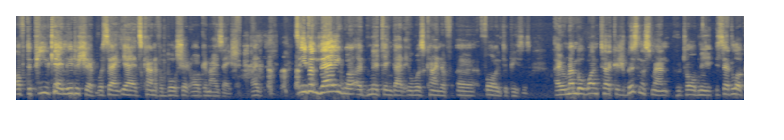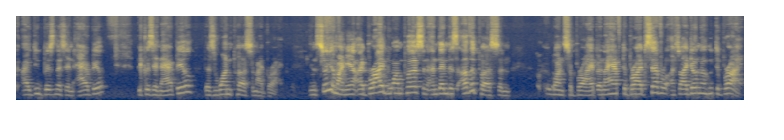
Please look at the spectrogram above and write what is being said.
of the PUK leadership were saying, yeah, it's kind of a bullshit organization. Right? even they were admitting that it was kind of uh, falling to pieces. I remember one Turkish businessman who told me, he said, look, I do business in Erbil because in Erbil, there's one person I bribe. In Suleimania, I bribe one person and then this other person wants a bribe and I have to bribe several. So I don't know who to bribe.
